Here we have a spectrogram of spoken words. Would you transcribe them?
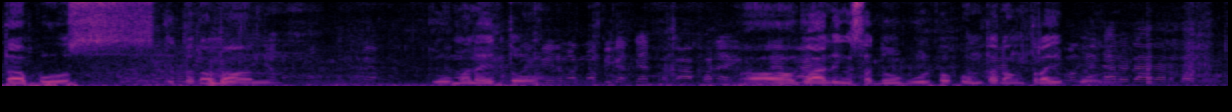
Tapos ito naman guma na ito. Ah, galing sa double papunta ng triple. Barko.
